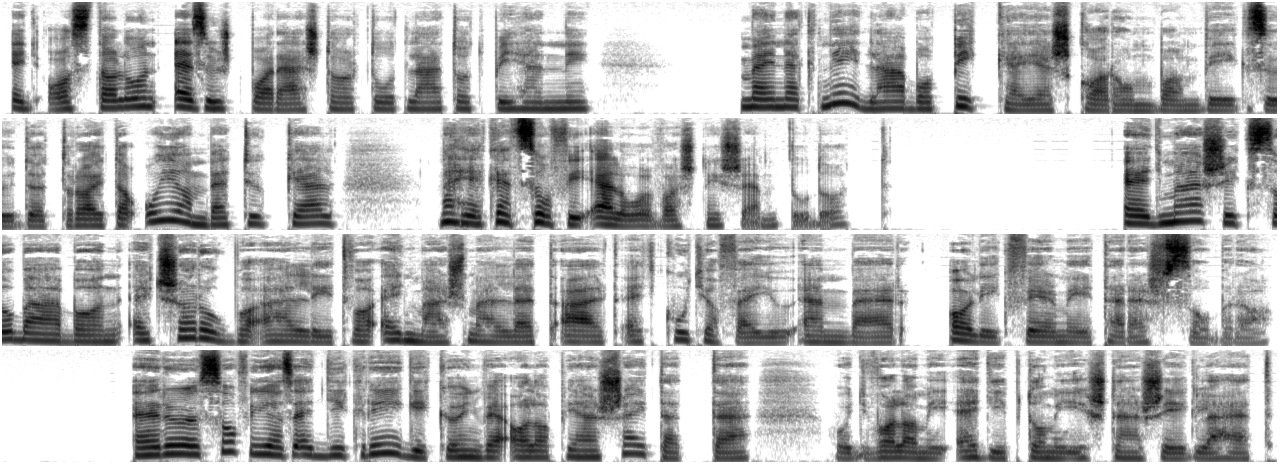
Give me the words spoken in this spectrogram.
Egy asztalon ezüst parástartót látott pihenni, melynek négy lába pikkelyes karomban végződött rajta olyan betűkkel, melyeket Sophie elolvasni sem tudott. Egy másik szobában egy sarokba állítva egymás mellett állt egy kutyafejű ember, alig félméteres szobra. Erről Sophie az egyik régi könyve alapján sejtette, hogy valami egyiptomi istenség lehet,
